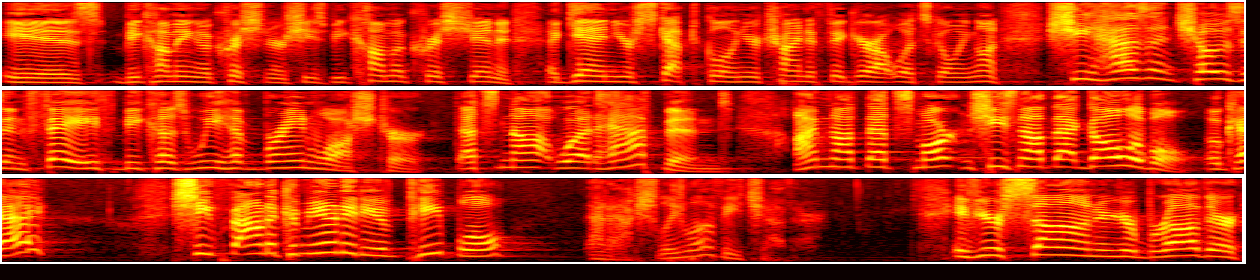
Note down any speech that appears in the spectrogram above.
is becoming a Christian or she's become a Christian, and again, you're skeptical and you're trying to figure out what's going on, she hasn't chosen faith because we have brainwashed her. That's not what happened. I'm not that smart and she's not that gullible, okay? She found a community of people that actually love each other. If your son or your brother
